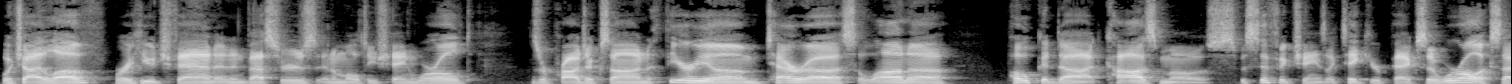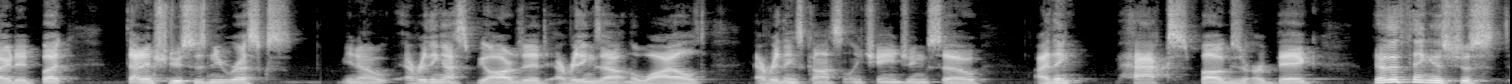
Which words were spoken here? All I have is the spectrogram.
which I love. We're a huge fan and investors in a multi-chain world. Those are projects on Ethereum, Terra, Solana, Polkadot, Cosmos, specific chains, like take your pick. So we're all excited, but that introduces new risks. You know, everything has to be audited, everything's out in the wild, everything's constantly changing. So I think hacks, bugs are big. The other thing is just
